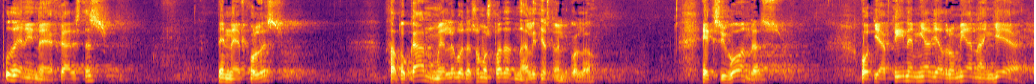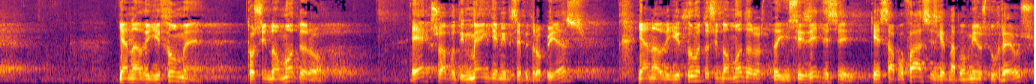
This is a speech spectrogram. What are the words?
που δεν είναι ευχάριστες, δεν είναι εύκολες. Θα το κάνουμε λέγοντας όμως πάντα την αλήθεια στον ελληνικό λαό. Εξηγώντας ότι αυτή είναι μια διαδρομή αναγκαία για να οδηγηθούμε το συντομότερο έξω από την μέγενη της Επιτροπής, για να οδηγηθούμε το συντομότερο στη συζήτηση και στις αποφάσεις για την απομείωση του χρέους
